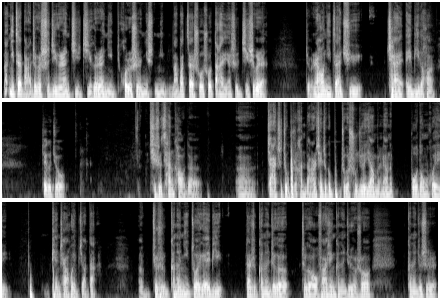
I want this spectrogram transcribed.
那你再把这个十几个人几几个人你或者是你你哪怕再说说大一点是几十个人，对吧？然后你再去拆 A B 的话，这个就其实参考的呃价值就不是很大，而且这个这个数据的样本量的波动会偏差会比较大。呃，就是可能你做一个 A/B，但是可能这个这个偶发性可能就有时候可能就是，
